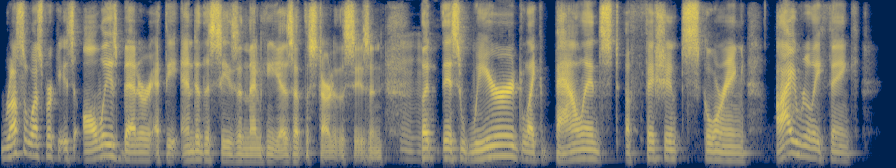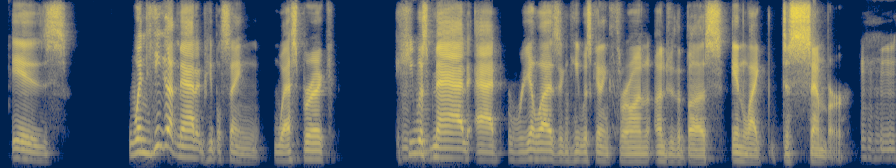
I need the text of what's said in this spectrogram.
Russell Westbrook is always better at the end of the season than he is at the start of the season. Mhm. But this weird, like balanced, efficient scoring, I really think is when he got mad at people saying Westbrook, he was mad at realizing he was getting thrown under the bus in like December Mhm.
